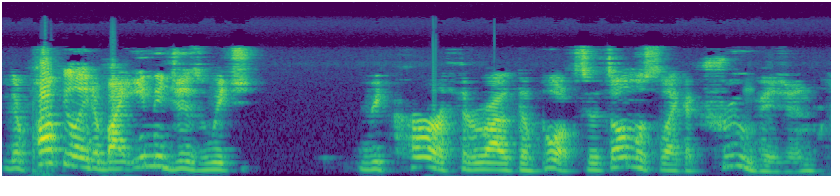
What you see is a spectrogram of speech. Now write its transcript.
they're populated by images which recur throughout the book, so it's almost like a true vision.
